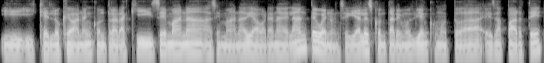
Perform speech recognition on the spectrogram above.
y, qué es lo que van a encontrar aquí semana a semana de ahora en adelante. Bueno, enseguida les contaremos bien como toda esa parte,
